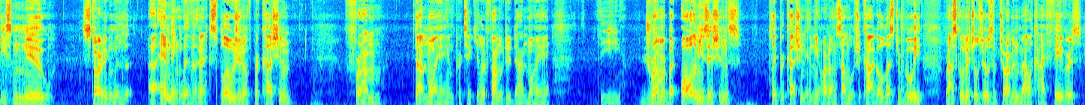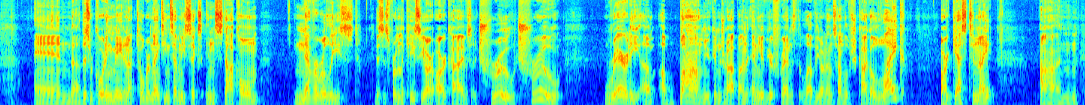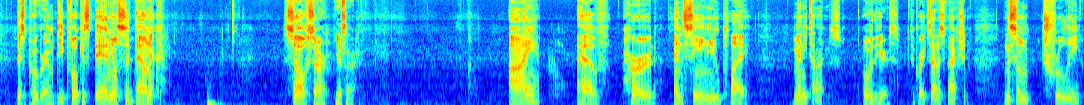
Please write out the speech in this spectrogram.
Piece new, starting with, uh, ending with an explosion of percussion from Don Moye in particular, Famoudou Don Moye, the drummer, but all the musicians play percussion in the Art Ensemble of Chicago. Lester Bowie, Roscoe Mitchell, Joseph Jarman, Malachi Favors. And uh, this recording made in October of 1976 in Stockholm, never released. This is from the KCR archives, a true, true rarity, a, a bomb you can drop on any of your friends that love the Art Ensemble of Chicago, like our guest tonight on this program, Deep Focus, Daniel Sadownick. So, sir, Yes, sir. I have heard and seen you play many times over the years to great satisfaction in some truly,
